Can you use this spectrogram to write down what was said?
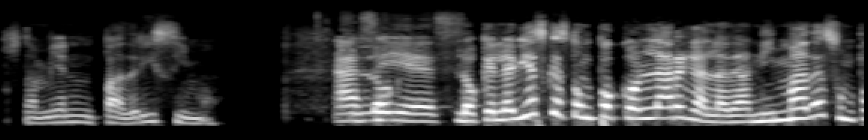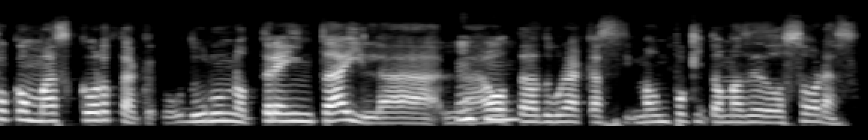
pues también padrísimo. Así es. Lo que le vi es que está un poco larga, la de animada es un poco más corta, dura 1.30 y la, la otra dura casi un poquito más de dos horas.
